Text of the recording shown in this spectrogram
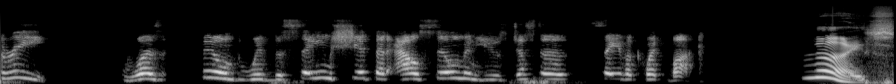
3 was filmed with the same shit that Al Silman used just to save a quick buck. Nice.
